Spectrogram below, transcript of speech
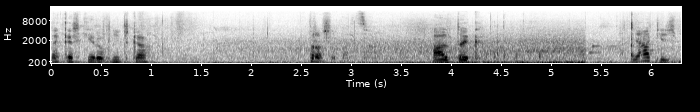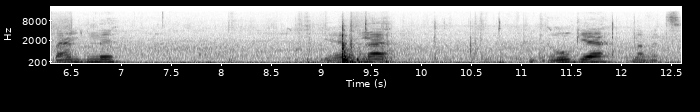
Jakaś kierowniczka. Proszę bardzo. Altek. Jakieś bębny. Jedne. Drugie. Nawet z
